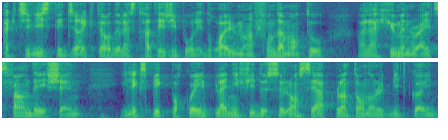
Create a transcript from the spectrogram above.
activiste et directeur de la stratégie pour les droits humains fondamentaux à la Human Rights Foundation, il explique pourquoi il planifie de se lancer à plein temps dans le Bitcoin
